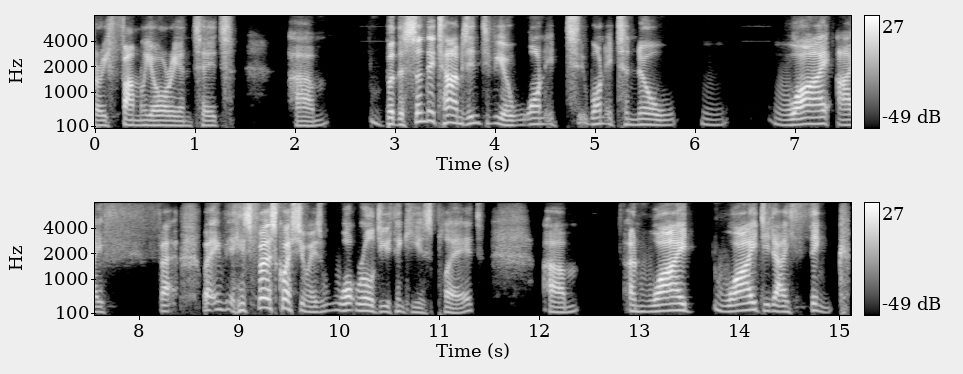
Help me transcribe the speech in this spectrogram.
very family oriented um, but the sunday times interviewer wanted to wanted to know why i fe- well, his first question was what role do you think he has played? Um, and why why did i think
